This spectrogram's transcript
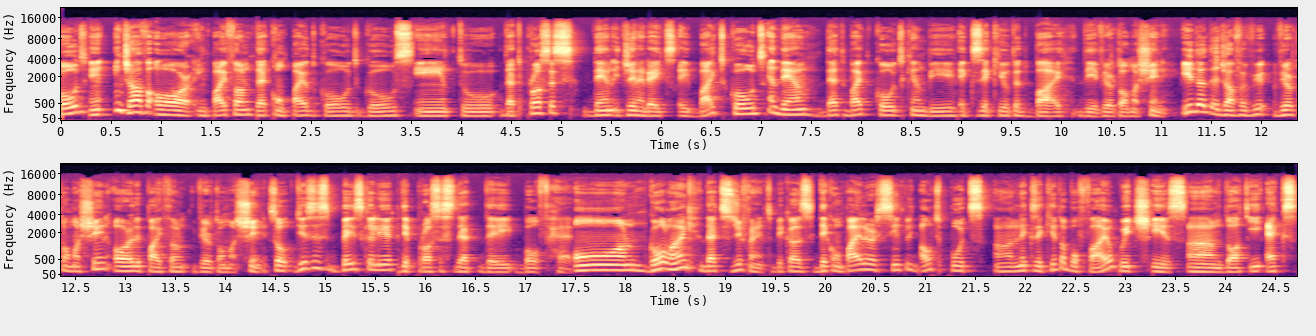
code. And in Java or in Python, that compiled code goes into that process, then it generates a bytecode, and then that bytecode can be executed by the virtual machine, either the Java virtual machine or the Python virtual machine. So this is basically the process that they both have. On Golang, that's different because the compiler simply outputs an executable file, which is um, .exe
